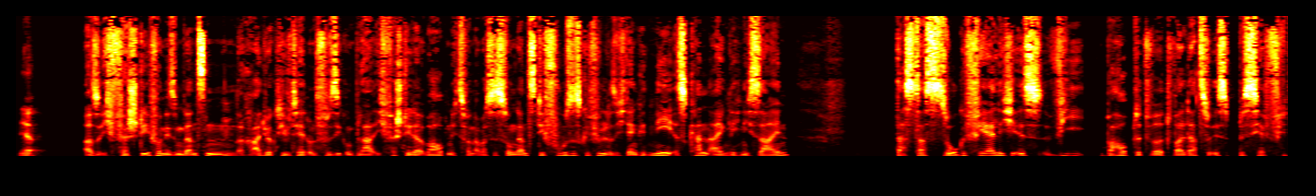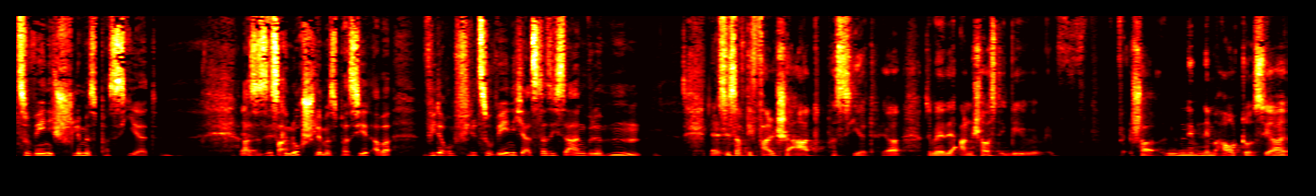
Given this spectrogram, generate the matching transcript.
Ja. Also ich verstehe von diesem ganzen Radioaktivität und Physik und bla, ich verstehe da überhaupt nichts von, aber es ist so ein ganz diffuses Gefühl, dass ich denke, nee, es kann eigentlich nicht sein, dass das so gefährlich ist, wie behauptet wird, weil dazu ist bisher viel zu wenig Schlimmes passiert. Also es ist genug Schlimmes passiert, aber wiederum viel zu wenig, als dass ich sagen würde, hm. Es ist auf die falsche Art passiert, ja. Also wenn du dir anschaust, irgendwie schau, nimm, nimm Autos, ja.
